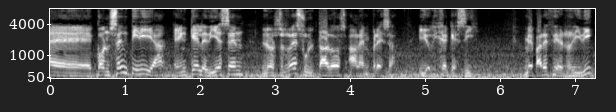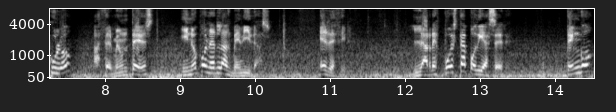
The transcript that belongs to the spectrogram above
eh, consentiría en que le diesen los resultados a la empresa. Y yo dije que sí. Me parece ridículo hacerme un test y no poner las medidas. Es decir, la respuesta podía ser, ¿tengo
